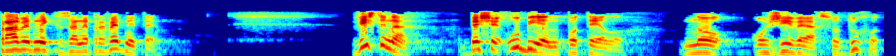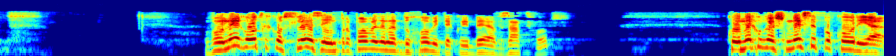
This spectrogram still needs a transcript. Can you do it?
праведник за неправедните. Вистина, беше убиен по тело, но оживеа со духот. Во него, откако слезе им проповеда на духовите кои беа в затвор, кои некогаш не се покорија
